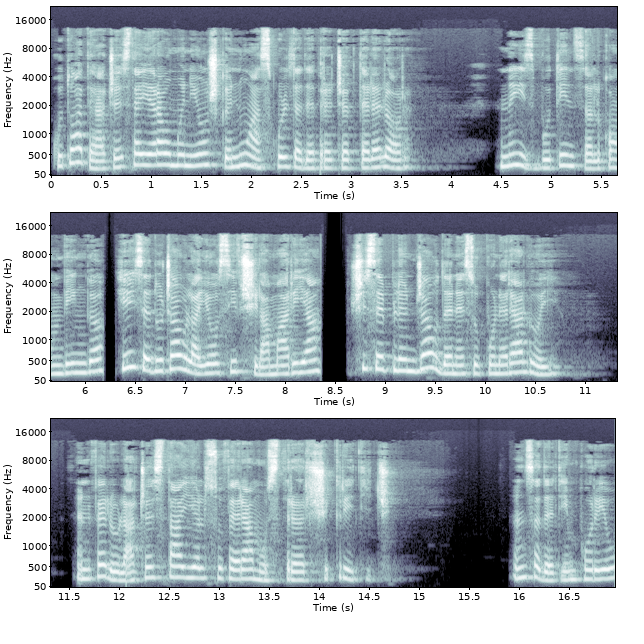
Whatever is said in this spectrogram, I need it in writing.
Cu toate acestea erau mânioși că nu ascultă de preceptele lor. Neizbutind să-l convingă, ei se duceau la Iosif și la Maria și se plângeau de nesupunerea lui. În felul acesta el suferea mustrări și critici. Însă de timpuriu,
